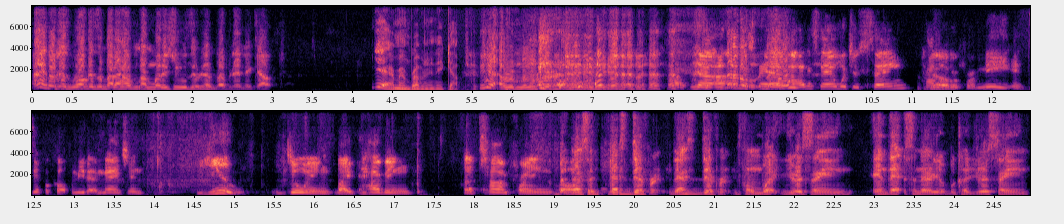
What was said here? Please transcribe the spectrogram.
I ain't gonna just walk in somebody's house with my muddy shoes and just rub it in their couch. Yeah, I remember rubbing in their couch. Yeah, I remember. Uh, now I No, understand. no. I understand what you're saying. No. However, for me, it's difficult for me to imagine you doing like having a time frame. But of- that's a that's different. That's different from what you're saying in that scenario because you're saying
